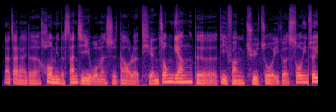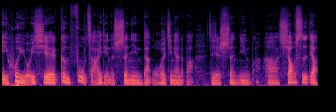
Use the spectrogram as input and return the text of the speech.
那再来的后面的三集，我们是到了田中央的地方去做一个收音，所以会有一些更复杂一点的声音，但我会尽量的把这些声音把它消失掉，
